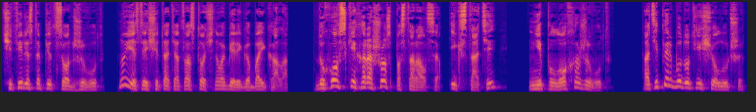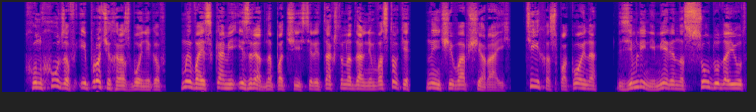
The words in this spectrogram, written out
четыреста-пятьсот живут, ну, если считать от восточного берега Байкала. Духовский хорошо постарался. И, кстати, неплохо живут. А теперь будут еще лучше. Хунхузов и прочих разбойников мы войсками изрядно подчистили, так что на Дальнем Востоке нынче вообще рай. Тихо, спокойно, земли немерено, суду дают,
